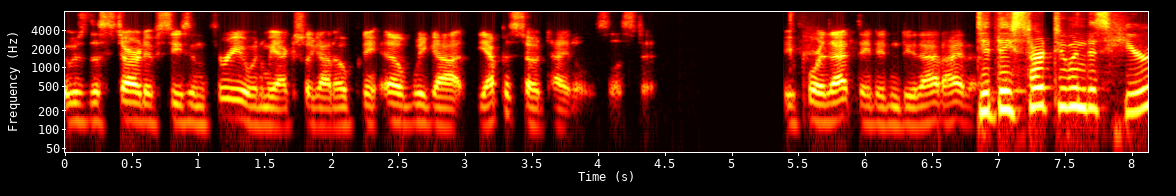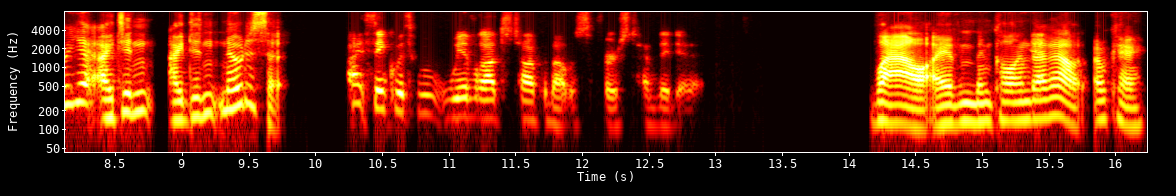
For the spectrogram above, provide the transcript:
it was the start of season three when we actually got opening. Uh, we got the episode titles listed. Before that, they didn't do that either. did they start doing this here yet i didn't i didn't notice it I think with we have a lot to talk about was the first time they did it. wow i haven't been calling that out okay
